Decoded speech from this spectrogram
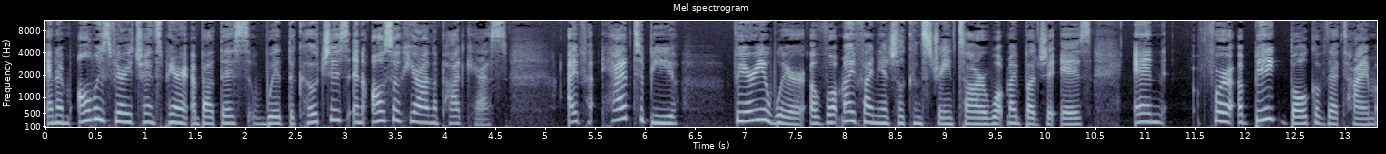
and I'm always very transparent about this with the coaches and also here on the podcast, I've had to be very aware of what my financial constraints are, what my budget is, and for a big bulk of that time,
